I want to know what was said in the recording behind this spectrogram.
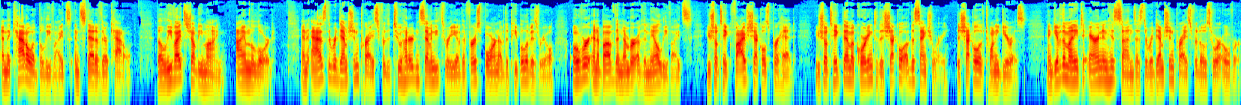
and the cattle of the Levites instead of their cattle. The Levites shall be mine. I am the Lord. And as the redemption price for the 273 of the firstborn of the people of Israel, over and above the number of the male Levites, you shall take five shekels per head. You shall take them according to the shekel of the sanctuary, the shekel of twenty gerahs, and give the money to Aaron and his sons as the redemption price for those who are over.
